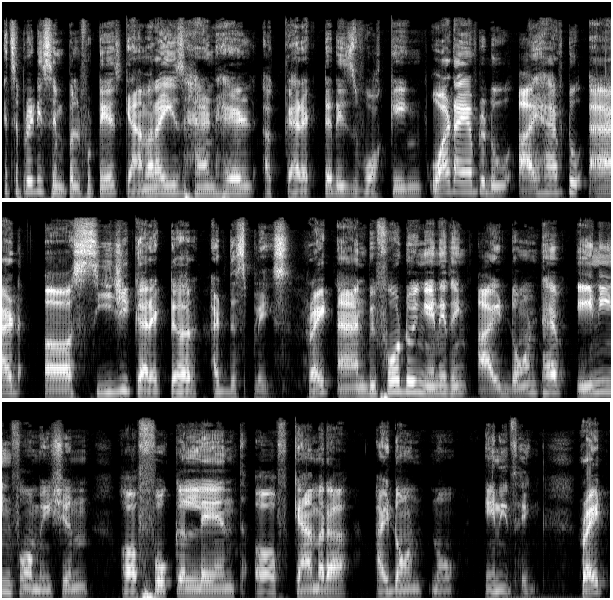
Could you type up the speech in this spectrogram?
it's a pretty simple footage. Camera is handheld, a character is walking. What I have to do, I have to add a CG character at this place, right? And before doing anything, I don't have any information of focal length of camera i don't know anything right?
